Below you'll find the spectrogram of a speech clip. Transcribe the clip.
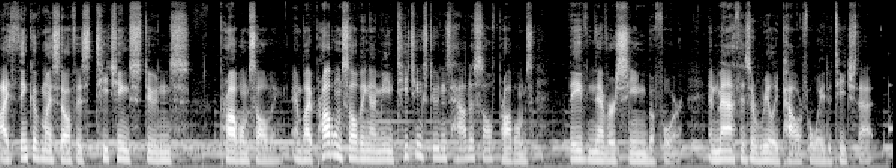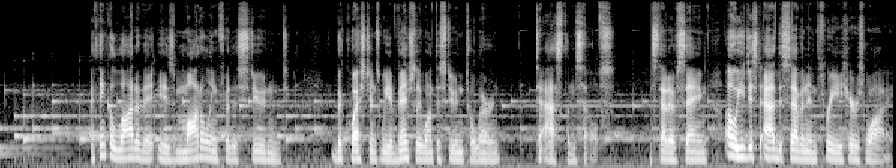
I think of myself as teaching students problem solving. And by problem solving, I mean teaching students how to solve problems they've never seen before. And math is a really powerful way to teach that. I think a lot of it is modeling for the student the questions we eventually want the student to learn to ask themselves. Instead of saying, oh, you just add the seven and three, here's why.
